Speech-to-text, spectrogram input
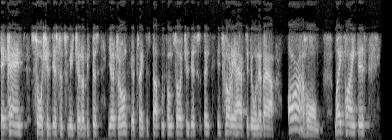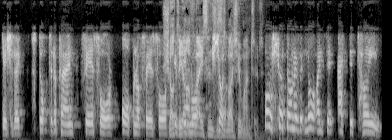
they can't social distance from each other because you're drunk, you're trying to stop them from social distancing. It's very hard to do in a bar or at home. My point is they should have stuck to the plan, phase four, open up phase four. Shut If the off work, licenses shut- is what you wanted. Oh, shut down everything. No, I say at the time.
